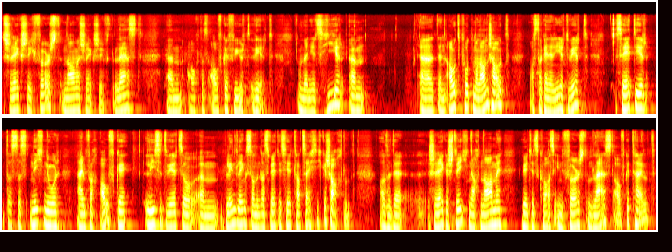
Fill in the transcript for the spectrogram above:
Schrägstrich First, Name, Schrägstrich Last ähm, auch das aufgeführt wird. Und wenn ihr jetzt hier ähm, äh, den Output mal anschaut, was da generiert wird, seht ihr, dass das nicht nur einfach aufgelistet wird, so ähm, blindlings, sondern das wird jetzt hier tatsächlich geschachtelt. Also der äh, schräge Strich nach Name wird jetzt quasi in First und Last aufgeteilt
